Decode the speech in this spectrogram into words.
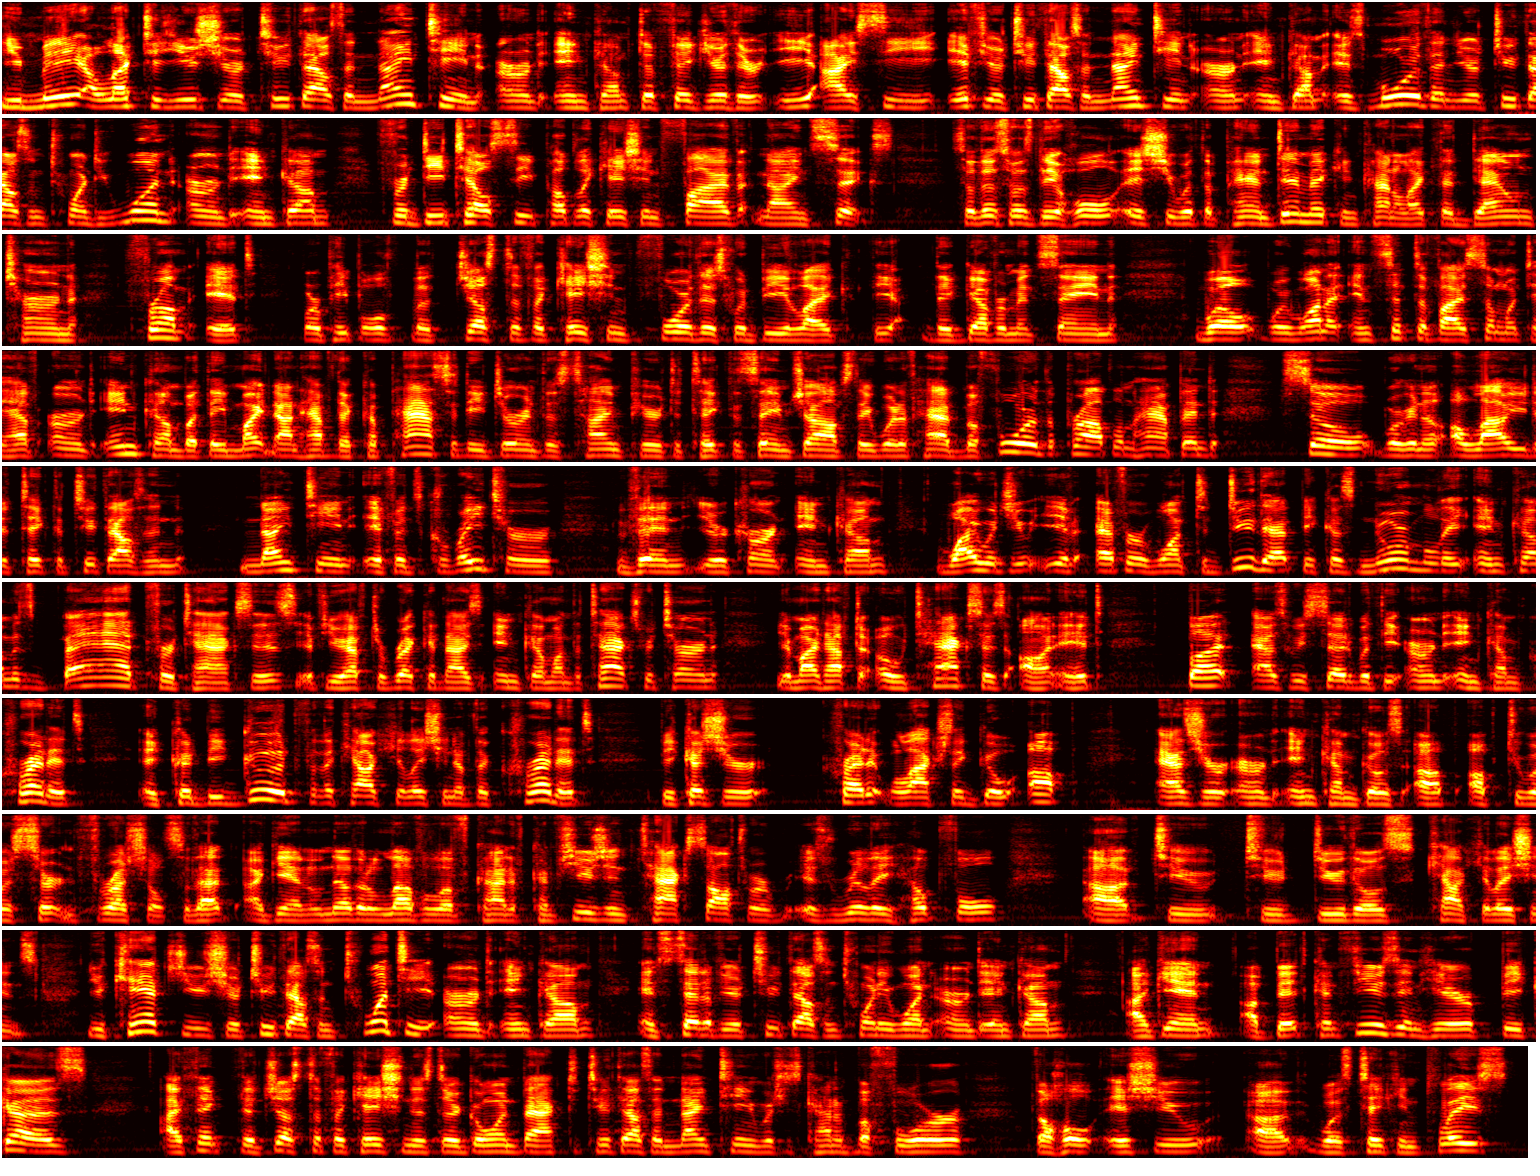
You may elect to use your 2019 earned income to figure their EIC if your 2019 earned income is more than your 2021 earned income for detail see publication 596. So this was the whole issue with the pandemic and kind of like the downturn from it where people the justification for this would be like the the government saying well, we want to incentivize someone to have earned income, but they might not have the capacity during this time period to take the same jobs they would have had before the problem happened. So we're going to allow you to take the 2019 if it's greater than your current income. Why would you ever want to do that? Because normally income is bad for taxes. If you have to recognize income on the tax return, you might have to owe taxes on it. But as we said with the earned income credit, it could be good for the calculation of the credit because you're credit will actually go up as your earned income goes up up to a certain threshold. So that again, another level of kind of confusion. Tax software is really helpful uh, to to do those calculations. You can't use your 2020 earned income instead of your 2021 earned income. Again, a bit confusing here because I think the justification is they're going back to 2019, which is kind of before the whole issue uh, was taking place.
